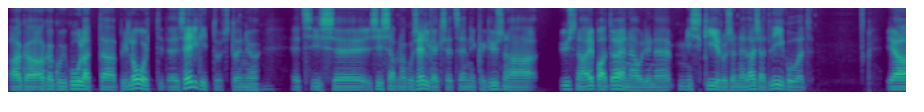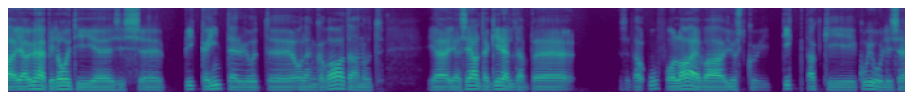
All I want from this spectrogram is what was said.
aga, aga kui kuulata pilootide selgitust, on ju mm, -hmm. et siis, siis saab nagu selgeks, et see on ikkagi üsna, üsna ebatõenäoline, mis kiirusel need asjad liiguvad ja, ja ühe piloodi äh, siis äh, pikka intervjuud äh, olen ka vaadanud ja, ja seal ta kirjeldab seda ufo-laeva justkui tiktak-i kujulise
